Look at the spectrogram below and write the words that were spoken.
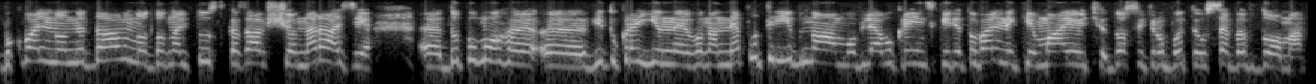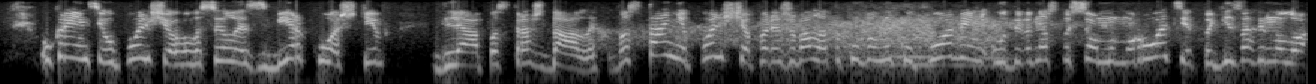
буквально недавно Дональд Туск сказав, що наразі допомоги від України вона не потрібна. Мовляв, українські рятувальники мають досить робити у себе вдома. Українці у Польщі оголосили збір коштів. Для постраждалих востаннє Польща переживала таку велику повінь у 97-му році. Тоді загинуло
